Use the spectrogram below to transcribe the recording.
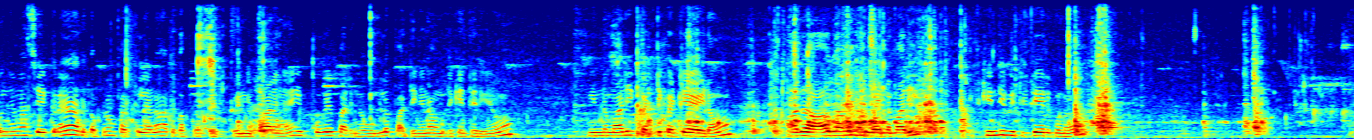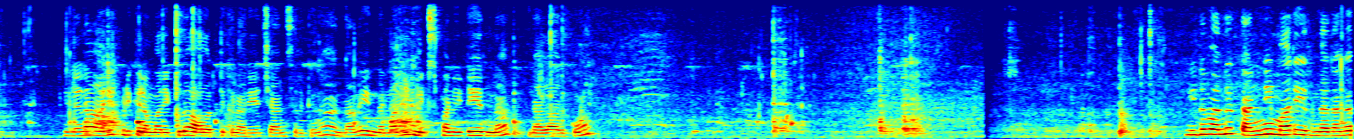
கொஞ்சமாக சேர்க்குறேன். அதுக்கப்புறம் பத்தலைன்னா அதுக்கப்புறம் சேர்த்துக்கிறேன். பாருங்கள் இப்போவே பாருங்கள் உள்ளே பார்த்தீங்கன்னா உங்களுக்கே தெரியும். இந்த மாதிரி கட்டி கட்டி ஆகிடும் அது ஆகாமல் நம்ம இந்த மாதிரி கிண்டி விட்டுட்டே இருக்கணும். இல்லைன்னா அடி பிடிக்கிற மாதிரி கூட ஆகிறதுக்கு நிறைய சான்ஸ் இருக்குங்க அதனால இந்த மாதிரி மிக்ஸ் பண்ணிகிட்டே இருந்தால் நல்லாயிருக்கும் இது வந்து தண்ணி மாதிரி இருந்தால் தாங்க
